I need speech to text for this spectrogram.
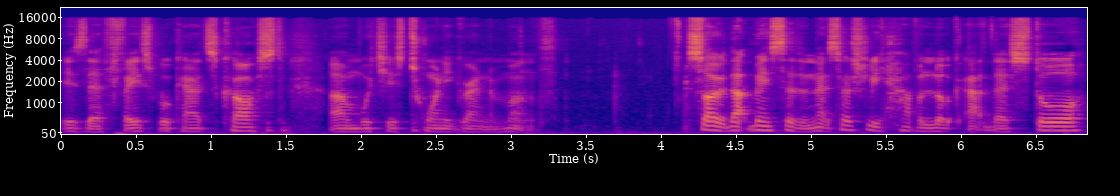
is their Facebook ads cost, um, which is 20 grand a month. So that being said, then let's actually have a look at their store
